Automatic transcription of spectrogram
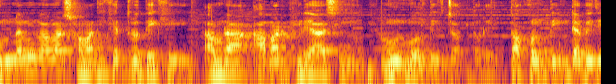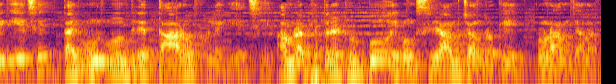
গুমনামি বাবার সমাধিক্ষেত্র দেখে আমরা আবার ফিরে আসি মূল মন্দির চত্বরে। তখন তিনটা বেজে গিয়েছে, তাই মূল মন্দিরের দ্বারও খুলে গিয়েছে। আমরা ভেতরে ঢুকবো এবং শ্রীরামচন্দ্রকে প্রণাম জানাব।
